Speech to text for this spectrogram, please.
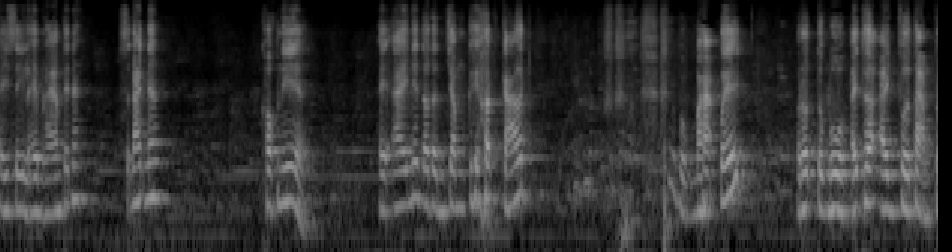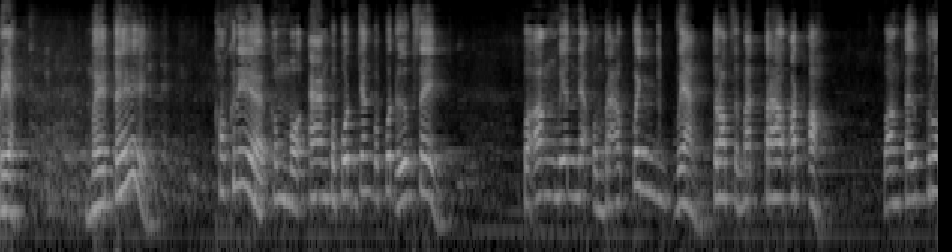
អីស៊ីលហេមលហាមទេណាស្ដាច់ណាខុសគ្នាហើយឯងនេះដល់តែចិញ្ចឹមគេអត់កើតពិបាកពេករត់ទៅបួសហើយធ្វើឯងធ្វើតាមព្រះមែនទេខុសគ្នាកុំមកអាងពុទ្ធអញ្ចឹងពុទ្ធរឿងផ្សេង ព្រះអង្គមានអ្នកបំរើពេញវាំងទ្រព្យសម្បត្តិប្រើអត់អស់ព្រះអង្គទៅព្រោះ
